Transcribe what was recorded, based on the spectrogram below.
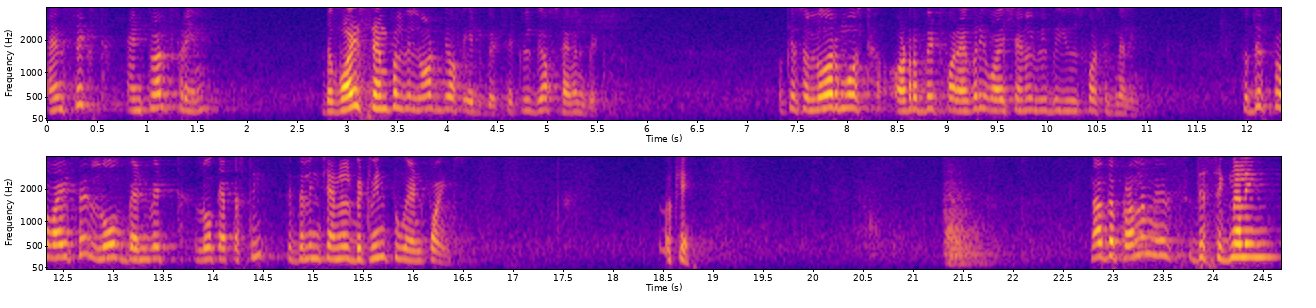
and sixth and 12th frame the voice sample will not be of 8 bits, it will be of 7 bits. Okay, so, lowermost order bit for every voice channel will be used for signaling. So, this provides a low bandwidth, low capacity signaling channel between two endpoints. Okay. Now, the problem is this signaling,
